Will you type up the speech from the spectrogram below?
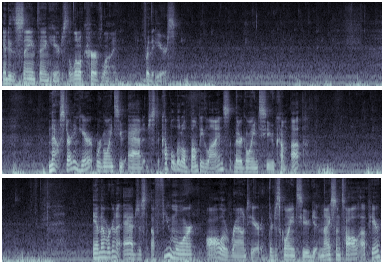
and do the same thing here, just a little curved line for the ears. Now, starting here, we're going to add just a couple little bumpy lines that are going to come up. And then we're going to add just a few more all around here. They're just going to get nice and tall up here.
